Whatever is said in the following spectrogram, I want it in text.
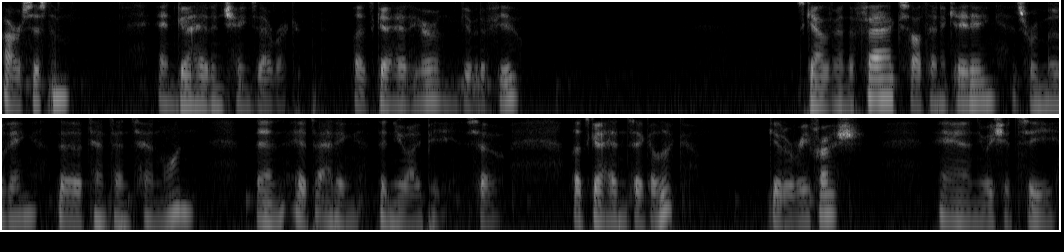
our system and go ahead and change that record. Let's go ahead here and give it a few. It's gathering the facts, authenticating, it's removing the 10.10.10.1, then it's adding the new IP. So let's go ahead and take a look, give it a refresh, and we should see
